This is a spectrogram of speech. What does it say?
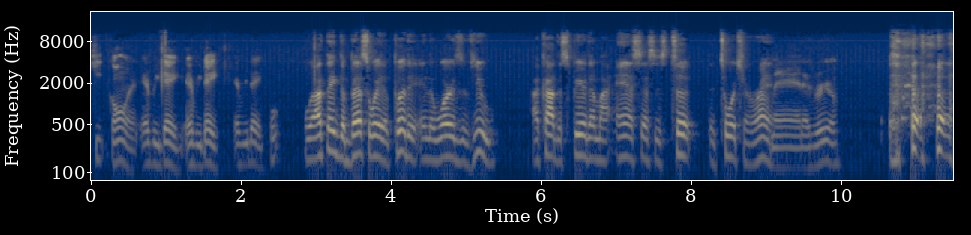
keep going every day, every day, every day. Well, I think the best way to put it in the words of you, I caught the spirit that my ancestors took the torch and ran. Man, that's real. and,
